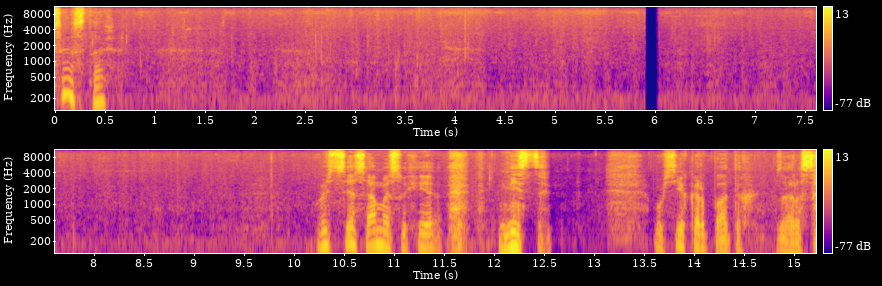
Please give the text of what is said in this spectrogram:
Все ставь. Ось це саме сухе місце у всіх Карпатах зараз.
